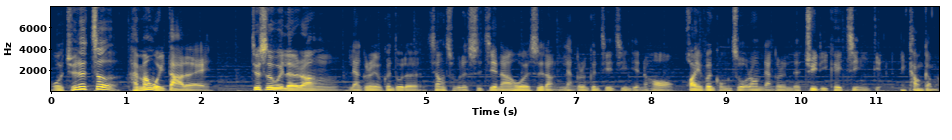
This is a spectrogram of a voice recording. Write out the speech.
我觉得这还蛮伟大的诶，就是为了让两个人有更多的相处的时间啊，或者是让两个人更接近一点，然后换一份工作，让两个人的距离可以近一点。你看我干嘛？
